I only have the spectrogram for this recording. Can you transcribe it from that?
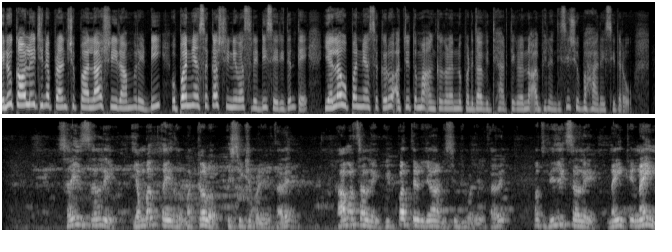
ಇನ್ನು ಕಾಲೇಜಿನ ಪ್ರಾಂಶುಪಾಲ ಶ್ರೀರಾಮರೆಡ್ಡಿ, ಉಪನ್ಯಾಸಕ ಶ್ರೀನಿವಾಸ್ ರೆಡ್ಡಿ ಸೇರಿದಂತೆ ಎಲ್ಲ ಉಪನ್ಯಾಸಕರು ಅತ್ಯುತ್ತಮ ಅಂಕಗಳನ್ನು ಪಡೆದ ವಿದ್ಯಾರ್ಥಿಗಳನ್ನು ಅಭಿನಂದಿಸಿ ಶುಭ ಹಾರೈಸಿದರು. ಸೈನ್ಸಲ್ಲಿ ಎಂಬತ್ತೈದು ಮಕ್ಕಳು ಡಿಸ್ಟಿಂಕ್ಷನ್ ಪಡೆದಿರ್ತಾರೆ. ಕಾಮರ್ಸಲ್ಲಿ ಇಪ್ಪತ್ತೆರಡು ಜನ ಡಿಸ್ಟಿಂಕ್ಷನ್ ಪಡೆದಿರ್ತಾರೆ. ಮತ್ತು ಫಿಸಿಕ್ಸಲ್ಲಿ ನೈಂಟಿ ನೈನ್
